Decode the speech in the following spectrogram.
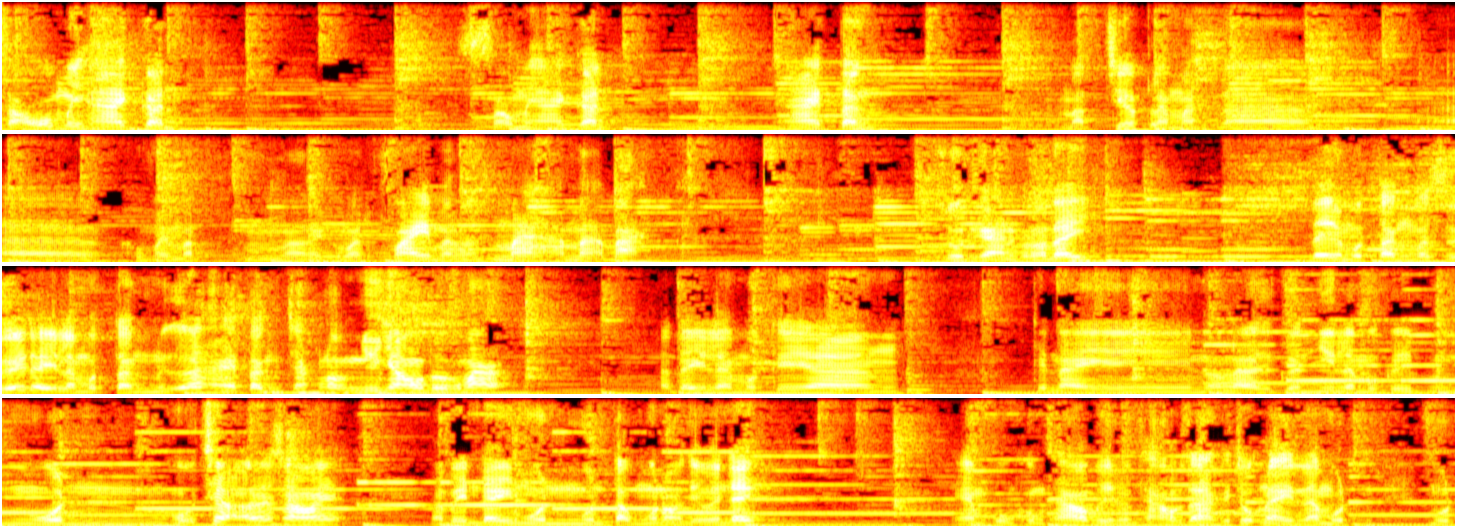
62 cần, 62 cần hai tầng. Mặt trước là mặt là uh, không phải mặt mà không mặt phay mà mặt mạ mạ bạc. Ruột gan của nó đây. Đây là một tầng và dưới đây là một tầng nữa. Hai tầng chắc nó như nhau thôi các bạn. ở à, đây là một cái uh, cái này nó là gần như là một cái nguồn hỗ trợ đó sao ấy. Và bên đây nguồn nguồn tổng của nó thì bên đây em cũng không tháo, vì nó tháo ra cái chỗ này là một một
